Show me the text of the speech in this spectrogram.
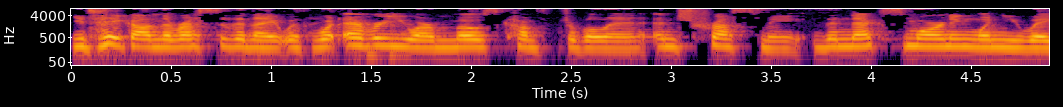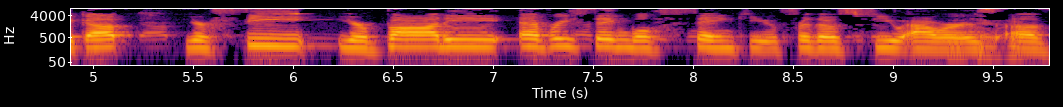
you take on the rest of the night with whatever you are most comfortable in. And trust me, the next morning when you wake up, your feet, your body, everything will thank you for those few hours of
